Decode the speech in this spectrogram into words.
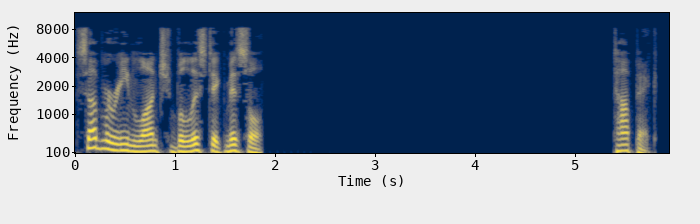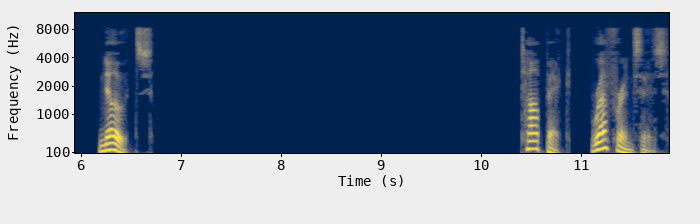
Submarine launched ballistic missile Topic Notes References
